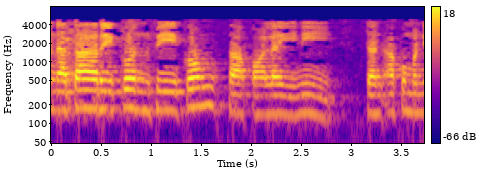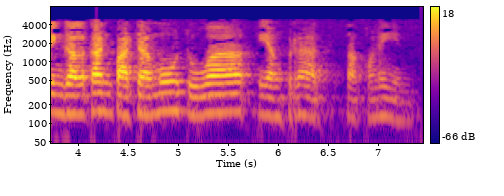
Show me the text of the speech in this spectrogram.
ana tarikun fikum taqalaini. Dan aku meninggalkan padamu dua yang berat taqalain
